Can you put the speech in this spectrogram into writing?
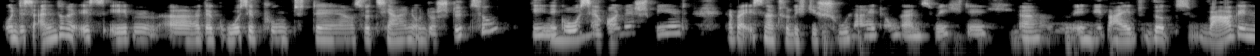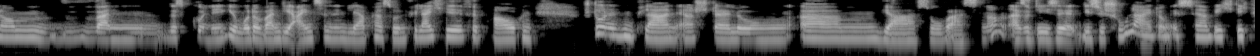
Und das andere ist eben äh, der große Punkt der sozialen Unterstützung, die eine mhm. große Rolle spielt. Dabei ist natürlich die Schulleitung ganz wichtig. Ähm, inwieweit wird wahrgenommen, wann das Kollegium oder wann die einzelnen Lehrpersonen vielleicht Hilfe brauchen Stundenplanerstellung, ähm, ja, sowas. Ne? Also diese, diese Schulleitung ist sehr wichtig,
